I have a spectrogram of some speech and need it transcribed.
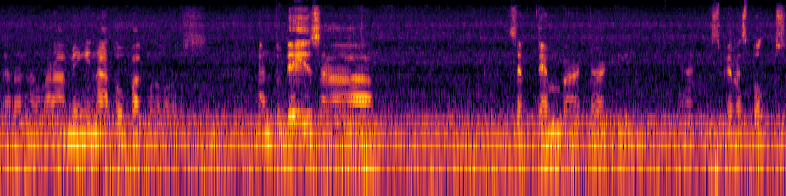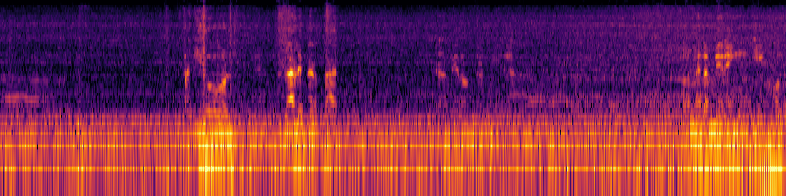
Meron lang maraming inatupag mga boss. And today is uh, September 30. Yan, Esperas po sa Tagihon, La Libertad. Yan, meron kami uh, marami ring ikot.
